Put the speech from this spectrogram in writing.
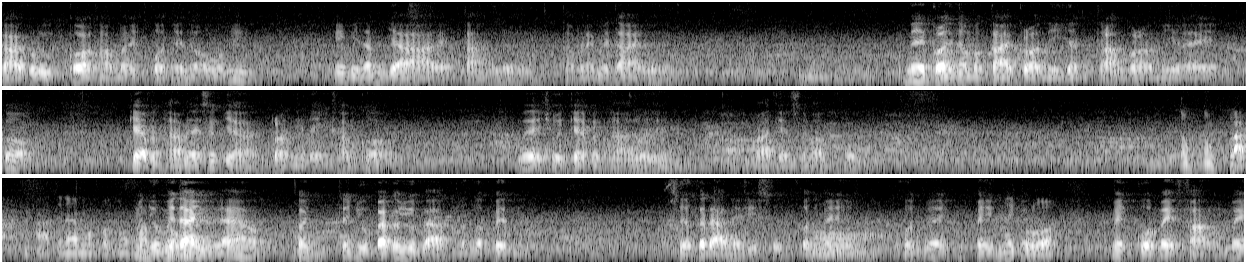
กายก็รู้ก็ทำให้คนเห็นว่าโอ้ไม่ ไม่มีน้ำยาอะไรต่างๆเลยทำอะไรไม่ได้เลยไม่กรณีธรรมกายกรณียันตรากรณีอะไร ก็แก้ปัญหาไม่ได้สักอย่าง กรณีในคำก็ไม่ได้ช่วยแก้ปัญหาเลย มาเถรสมาคม ต้องต้องปรับมหาเถรสมาคมต้องปมันรับอยู่ไม่ได้อยู่แล้ว ก็ถ้าอยู่ไปก็อยู่แบบเหมือนกับเป็นเสือกระดาษในที่สุดคนไม่คนไม่ไม่ไม่กลัว ไม่กลัวไม่ฟังไม่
